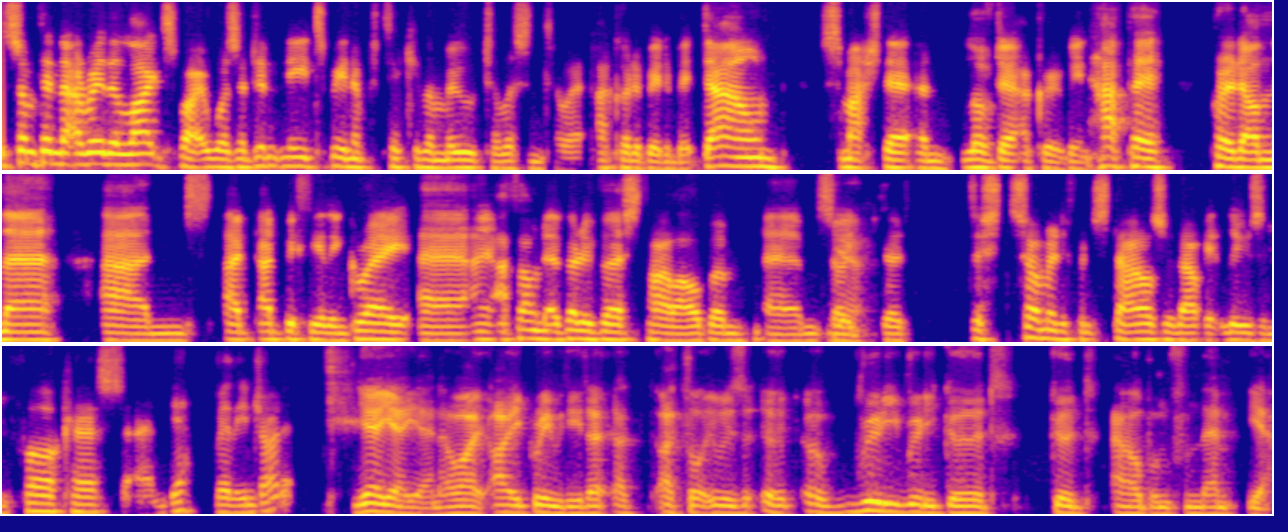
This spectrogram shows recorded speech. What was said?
something that I really liked about it was I didn't need to be in a particular mood to listen to it. I could have been a bit down, smashed it, and loved it. I could have been happy, put it on there, and I'd, I'd be feeling great. Uh, I, I found it a very versatile album. Um, so Yeah. just so many different styles without it losing focus, and yeah, really enjoyed it. Yeah, yeah, yeah. No, I, I agree with you. That I, I thought it was a, a really, really good, good album from them. Yeah,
